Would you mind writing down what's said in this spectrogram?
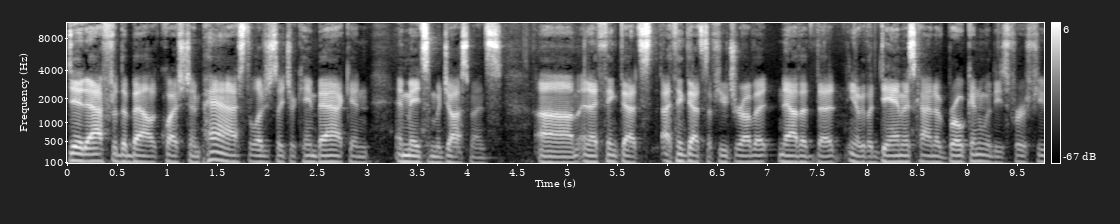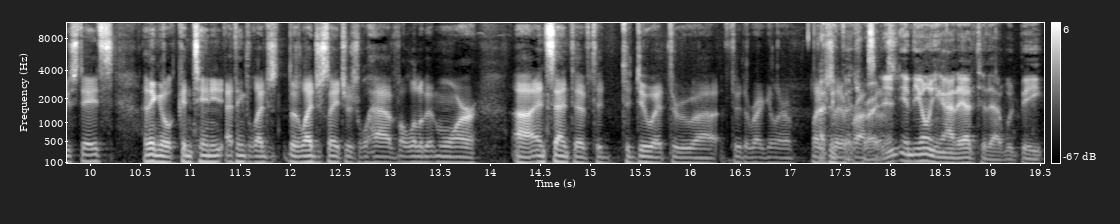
did after the ballot question passed. The legislature came back and and made some adjustments. Um, and I think that's I think that's the future of it. Now that that you know the dam is kind of broken with these first few states, I think it will continue. I think the, legis- the legislatures will have a little bit more uh, incentive to, to do it through uh, through the regular I think legislative that's process. right. And, and the only thing I'd add to that would be,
